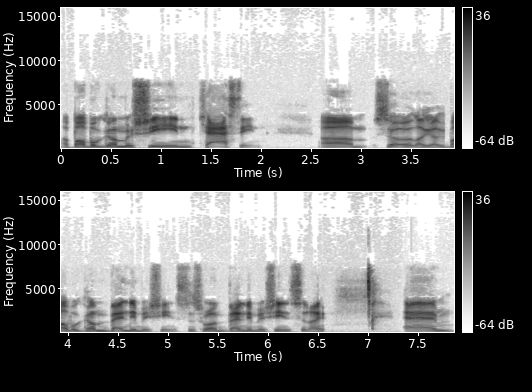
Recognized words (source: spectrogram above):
a bubblegum machine casting. Um, so like a bubblegum vending machine, since we're on vending machines tonight. And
